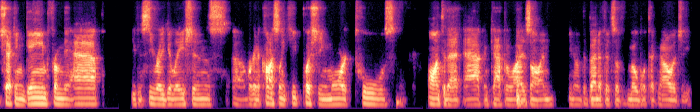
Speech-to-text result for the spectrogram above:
check in game from the app. You can see regulations. Uh, we're going to constantly keep pushing more tools onto that app and capitalize on you know the benefits of mobile technology.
